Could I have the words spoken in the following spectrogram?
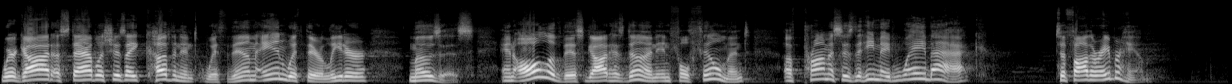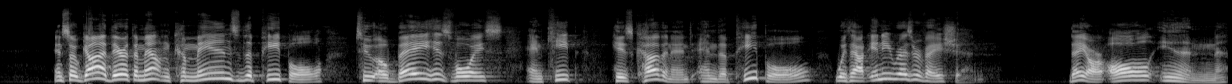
where God establishes a covenant with them and with their leader, Moses. And all of this God has done in fulfillment of promises that he made way back to Father Abraham. And so God, there at the mountain, commands the people to obey his voice and keep his covenant. And the people, without any reservation, they are all in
